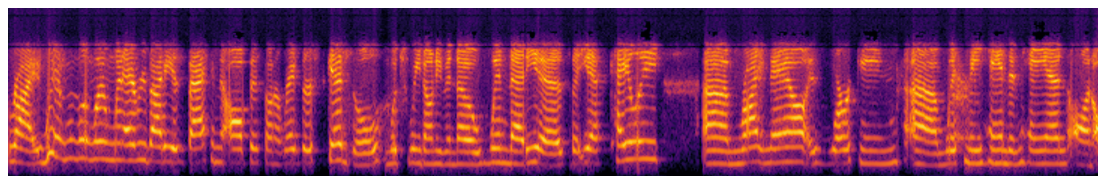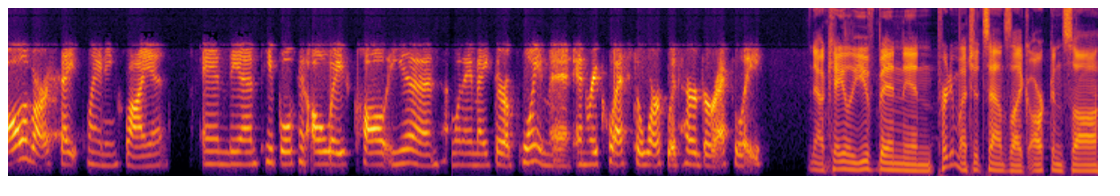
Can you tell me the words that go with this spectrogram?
Right. When, when, when everybody is back in the office on a regular schedule, which we don't even know when that is. But yes, Kaylee um, right now is working um, with me hand in hand on all of our estate planning clients. And then people can always call in when they make their appointment and request to work with her directly. Now, Kaylee, you've been in pretty much, it sounds like, Arkansas,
